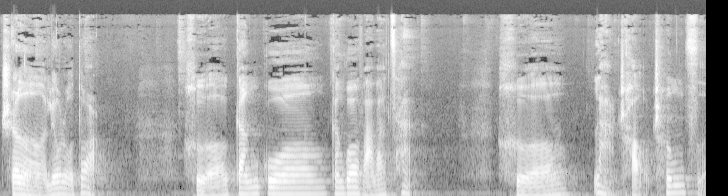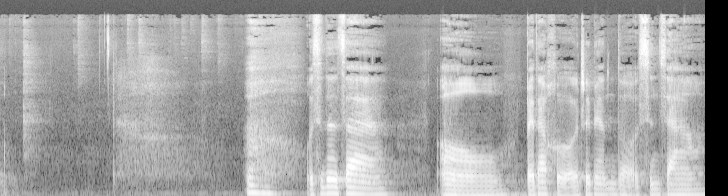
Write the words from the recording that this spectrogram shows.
吃了溜肉段儿和干锅干锅娃娃菜和辣炒蛏子。啊，我现在在嗯北戴河这边的新家。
